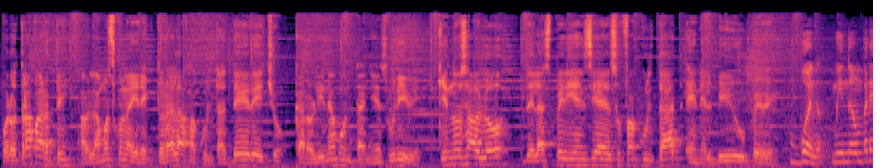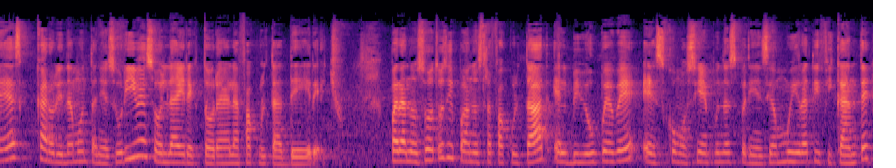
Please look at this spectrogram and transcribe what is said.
Por otra parte, hablamos con la directora de la Facultad de Derecho, Carolina Montañez Uribe, quien nos habló de la experiencia de su facultad en el BUPB. Bueno, mi nombre es Carolina Montañez Uribe, soy la directora de la Facultad de Derecho. Para nosotros y para nuestra facultad, el BUPB es como siempre una experiencia muy gratificante,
